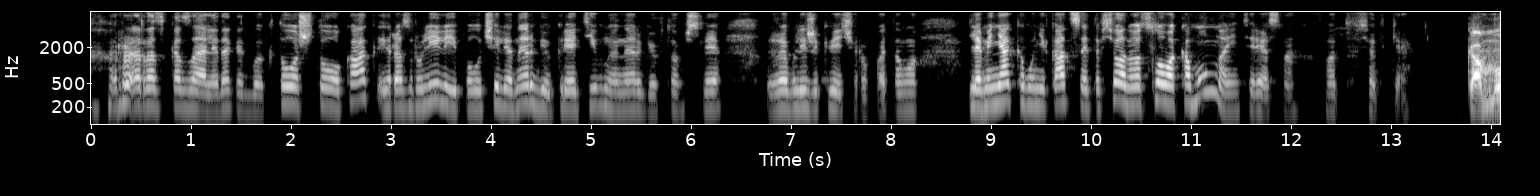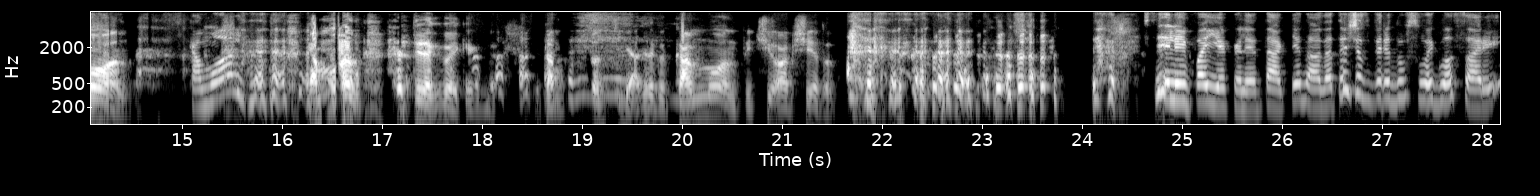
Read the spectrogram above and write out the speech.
рассказали, да, как бы кто, что, как, и разрулили, и получили энергию, креативную энергию, в том числе уже ближе к вечеру. Поэтому для меня коммуникация – это все. Но вот слово «коммуна» интересно, вот все-таки. Камон! Come on? Come on! Ты такой, как бы, там, кто тебя, а ты такой, come on, ты че вообще тут? Сели и поехали. Так, не надо, а то я сейчас перейду в свой глоссарий.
